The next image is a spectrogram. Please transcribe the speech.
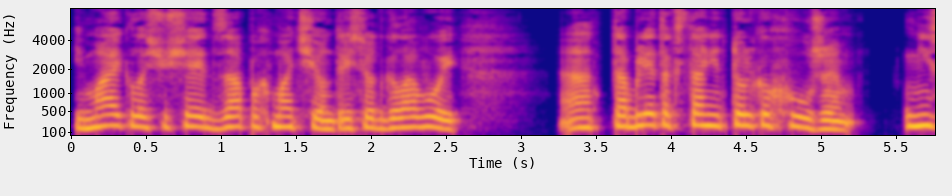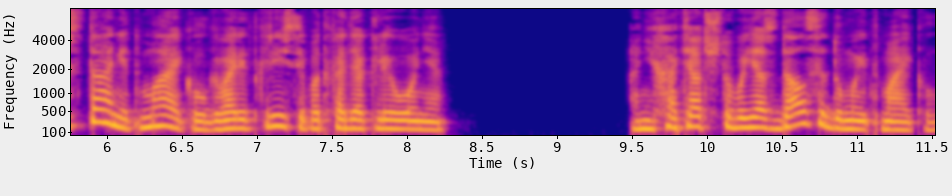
и Майкл ощущает запах мочи, он трясет головой. От таблеток станет только хуже. «Не станет, Майкл», — говорит Криси, подходя к Леоне. «Они хотят, чтобы я сдался», — думает Майкл.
